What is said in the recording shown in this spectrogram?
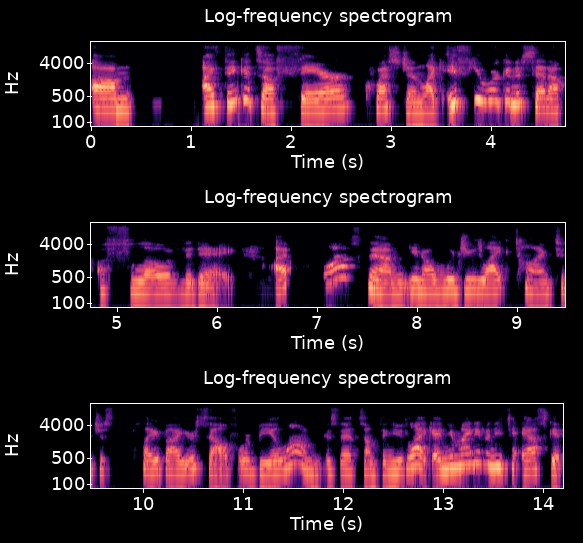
um, I think it's a fair question. Like, if you were going to set up a flow of the day, I ask them, you know, would you like time to just play by yourself or be alone? Is that something you'd like? And you might even need to ask it.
